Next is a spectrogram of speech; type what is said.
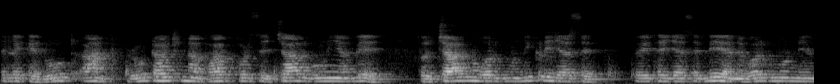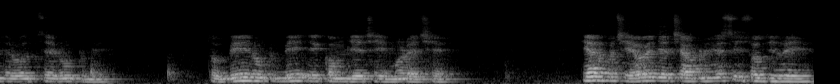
એટલે કે રૂટ આઠ. રૂટ આઠ ના ભાગ પડશે ચાર ગુણ્યા બે. તો ચારનું વર્ગમૂળ નીકળી જશે. તો એ થઈ જશે બે અને વર્ગમૂળની અંદર વધશે રૂટ બે. તો બે રૂટ બે એકમ જે છે એ મળે છે. ત્યાર પછી હવે જે છે આપણે એસી શોધી લઈએ.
